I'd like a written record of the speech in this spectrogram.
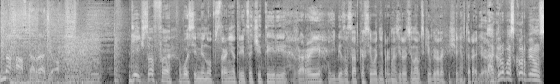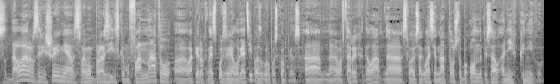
на Авторадио. 9 часов э, 8 минут в стране, 34 жары и без осадков сегодня прогнозируют синоптики в городах вещания Авторадио. А группа Scorpions дала разрешение своему бразильскому фанату, э, во-первых, на использование логотипа группы Scorpions, а э, во-вторых, дала э, свое согласие на то, чтобы он написал о них книгу.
